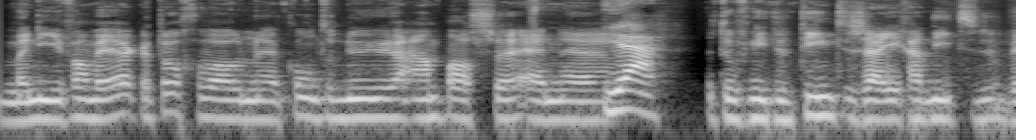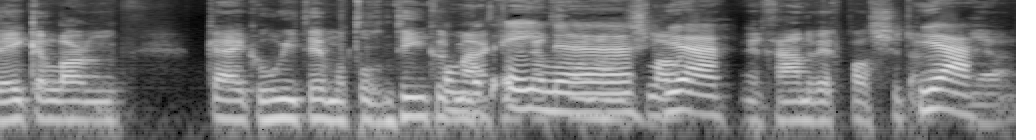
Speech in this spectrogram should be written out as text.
manier van werken, toch? Gewoon continu aanpassen. En Ja, het hoeft niet een tien te zijn. Je gaat niet wekenlang kijken hoe je het helemaal tot een tien kunt Om maken. Je gaat ene- gewoon aan de slag. ja. En gaandeweg pas je het aan. Ja. Ja.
